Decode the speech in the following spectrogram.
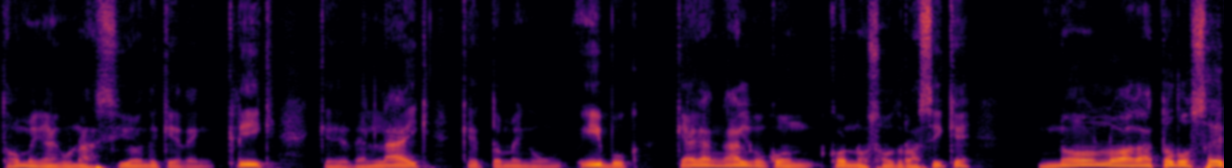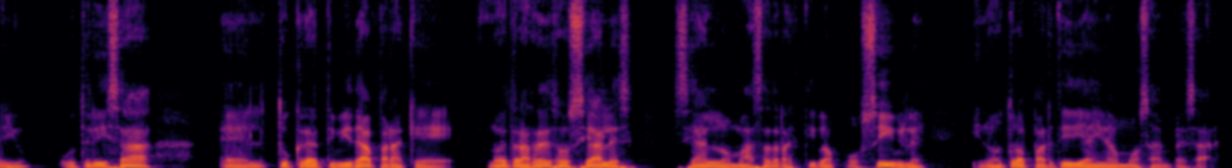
tomen alguna acción, de que den clic, que den like, que tomen un ebook, que hagan algo con, con nosotros. Así que no lo haga todo serio, utiliza tu creatividad para que nuestras redes sociales sean lo más atractivas posible y nosotros a partir de ahí vamos a empezar.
